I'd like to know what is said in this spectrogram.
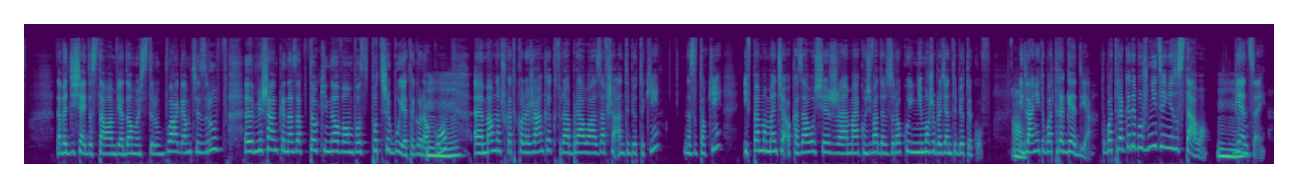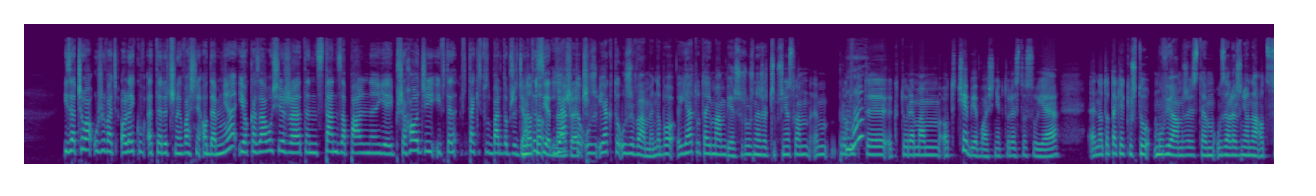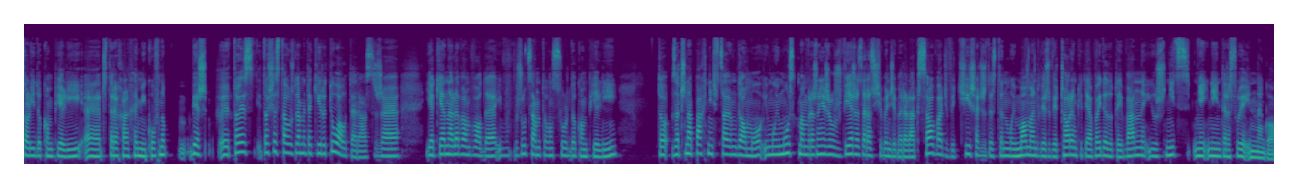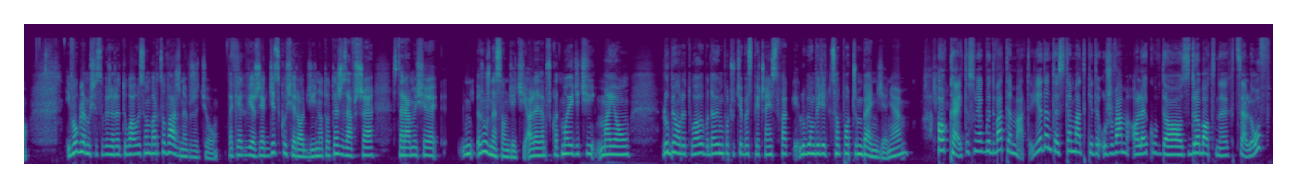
Nawet dzisiaj dostałam wiadomość w stylu błagam cię, zrób e, mieszankę na zaptoki nową, bo potrzebuję tego roku. Mhm. E, Mam na przykład koleżankę, która brała zawsze antybiotyki na zatoki i w pewnym momencie okazało się, że ma jakąś wadę wzroku i nie może brać antybiotyków. O. I dla niej to była tragedia. To była tragedia, bo już nic jej nie zostało. Mhm. Więcej. I zaczęła używać olejków eterycznych właśnie ode mnie i okazało się, że ten stan zapalny jej przechodzi i w, te, w taki sposób bardzo dobrze działa. No to, jest jedna jak rzecz. To, jak to używamy? No bo ja tutaj mam, wiesz, różne rzeczy. Przyniosłam produkty, Mhm. które mam od ciebie właśnie, które stosuję. E, No to tak jak już tu mówiłam, że jestem uzależniona od soli do kąpieli, e, czterech alchemików. No wiesz, e, to, jest, to się stał już dla mnie taki rytuał teraz, że jak ja nalewam wodę i wrzucam tą sól do kąpieli, to zaczyna pachnieć w całym domu i mój mózg mam wrażenie, że już wie, że zaraz się będziemy relaksować, wyciszać, że to jest ten mój moment, wiesz, wieczorem, kiedy ja wejdę do tej wanny i już nic nie, nie interesuje innego. I w ogóle myślę sobie, że rytuały są bardzo ważne w życiu. Tak jak wiesz, jak dziecko się rodzi, no to też zawsze staramy się, różne są dzieci, ale na przykład moje dzieci mają, lubią rytuały, bo dają im poczucie bezpieczeństwa, lubią wiedzieć, co po czym będzie, nie? Okej, to są jakby dwa tematy. Jeden to jest temat, kiedy używamy olejków do zdrowotnych celów.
